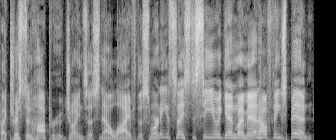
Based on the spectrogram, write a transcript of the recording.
by Tristin Hopper, who joins us now live this morning. It's nice to see you again, my man. How have things been?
